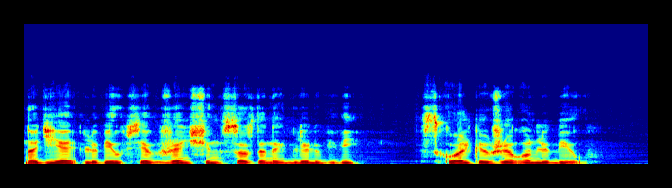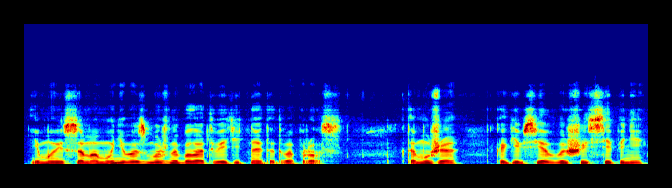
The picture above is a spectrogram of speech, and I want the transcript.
Но Дье любил всех женщин, созданных для любви. Сколько их же он любил? Ему и самому невозможно было ответить на этот вопрос. К тому же, как и все в высшей степени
